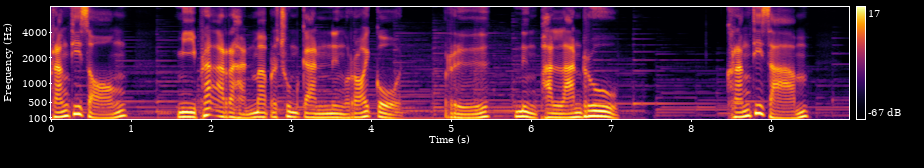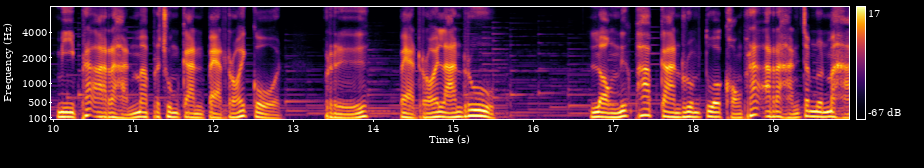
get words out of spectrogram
ครั้งที่สองมีพระอรหันต์มาประชุมกันหนึ่งร้อยโกดหรือหนึ่งพันล้านรูป ครั้งที่สาม มีพระอรหันต์มาประชุมกัน 800 โกดหรือ 800 ล้านรูป ลองนึกภาพการรวมตัวของพระอรหันต์จำนวนมหา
